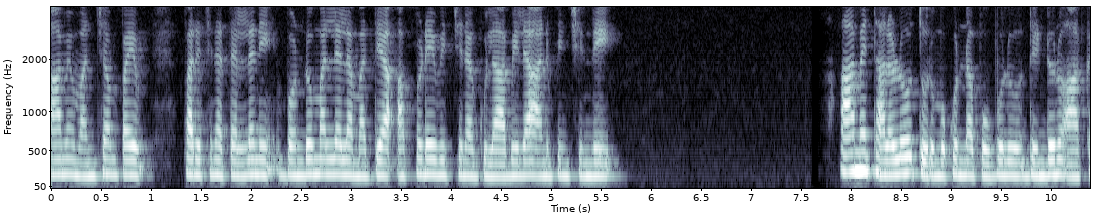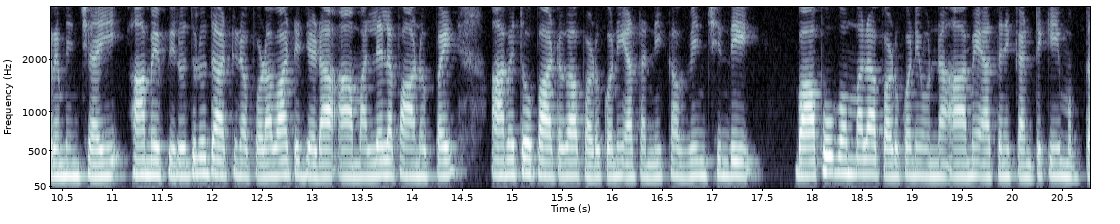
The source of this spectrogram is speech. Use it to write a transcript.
ఆమె మంచంపై పరిచిన తెల్లని బొండుమల్లెల మధ్య అప్పుడే విచ్చిన గులాబీలా అనిపించింది. ఆమె తలలో తురుముకున్న పువ్వులు దిండును ఆక్రమించాయి. ఆమె పిరుదులు దాటిన పొడవాటి జడ ఆ మల్లెల పానుపై ఆమెతో పాటుగా పడుకొని అతన్ని కవ్వించింది. బాపు బొమ్మలా పడుకొని ఉన్న ఆమె అతని కంటికి ముగ్ధ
